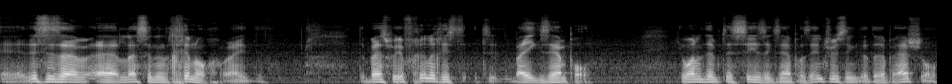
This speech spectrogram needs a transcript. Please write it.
Uh, this is a, a, lesson in chinuch, right? The best way of chinuch is to, by example. He wanted them to see his example. It's interesting that the Rebbe Heschel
